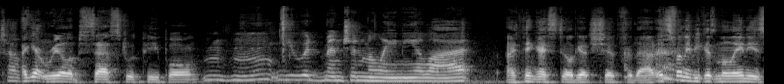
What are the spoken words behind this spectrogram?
Chelsea. I get real obsessed with people. Mm-hmm. you would mention Mulaney a lot. I think I still get shit for that. It's funny because Mulaney's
